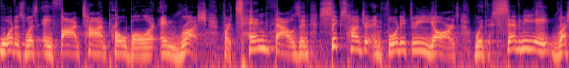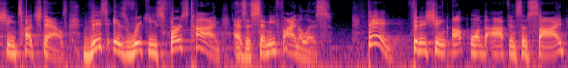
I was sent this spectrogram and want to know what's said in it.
Watters was a five time Pro Bowler and rushed for 10,643 yards with 78 rushing touchdowns. This is Ricky's first time as a semifinalist. Then, finishing up on the offensive side,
